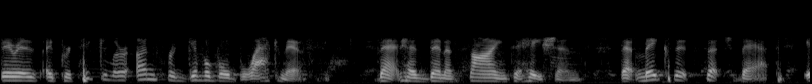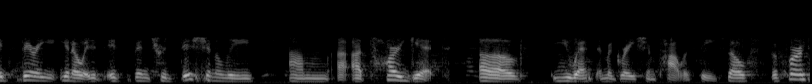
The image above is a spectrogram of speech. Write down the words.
there is a particular unforgivable blackness that has been assigned to Haitians that makes it such that it's very, you know, it, has been traditionally um, a, a, target of U.S. immigration policy. So the first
